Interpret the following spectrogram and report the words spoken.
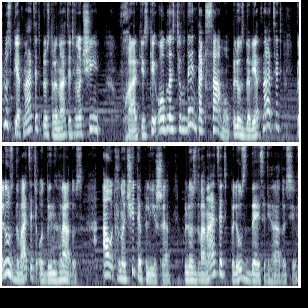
плюс 15, плюс 13 вночі. В Харківській області в день так само плюс 19, плюс 21 градус. А от вночі тепліше плюс 12, плюс 10 градусів.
